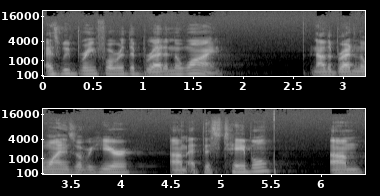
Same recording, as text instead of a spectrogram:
as we bring forward the bread and the wine. Now, the bread and the wine is over here um, at this table, um,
